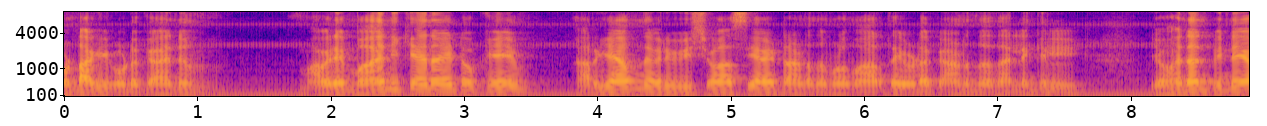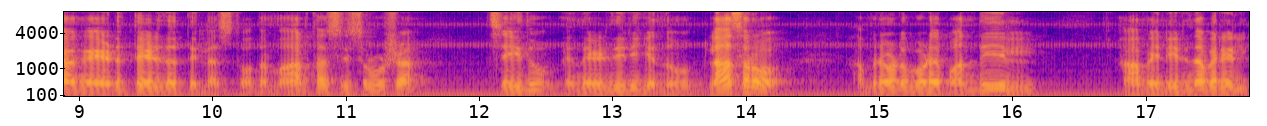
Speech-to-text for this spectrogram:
ഉണ്ടാക്കി കൊടുക്കാനും അവരെ മാനിക്കാനായിട്ടൊക്കെയും അറിയാവുന്ന ഒരു വിശ്വാസിയായിട്ടാണ് നമ്മൾ മാർത്തയുടെ കാണുന്നത്. അല്ലെങ്കിൽ യോഹനാൻ പിന്നെ അങ്ങ് എടുത്തെഴുതത്തില്ല സ്തോത്രം. മാർത്ത ശുശ്രൂഷ ചെയ്തു എന്ന് എഴുതിയിരിക്കുന്നു. ലാസറോ അവനോട് കൂടെ പന്തിയിൽ ആമേൻ ഇരുന്നവരിൽ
